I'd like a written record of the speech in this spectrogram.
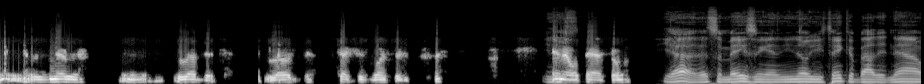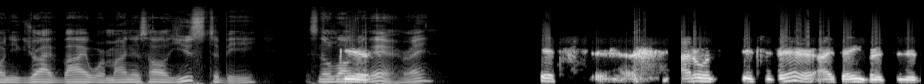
it was never uh, loved it. Loved Texas Western in El Paso. Yeah, that's amazing. And you know, you think about it now, and you drive by where Miners Hall used to be. It's no longer yeah. there, right? It's. Uh, I don't. It's there, I think, but it's.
